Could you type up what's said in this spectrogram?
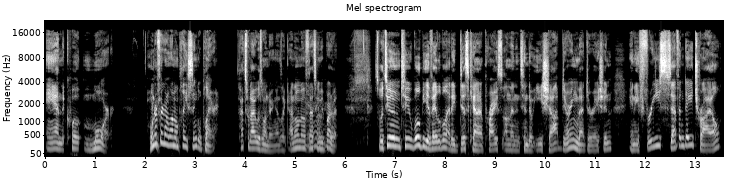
and quote, more. I wonder if they're going to let them play single player. That's what I was wondering. I was like, I don't know if that's going to be part of it. Splatoon 2 will be available at a discounted price on the Nintendo eShop during that duration, and a free seven day trial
